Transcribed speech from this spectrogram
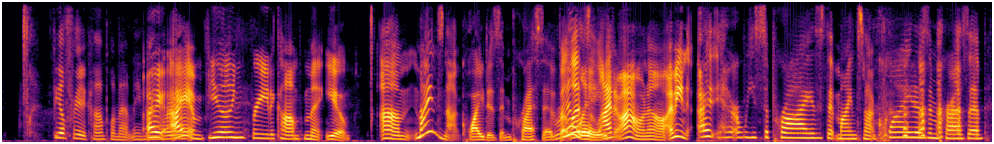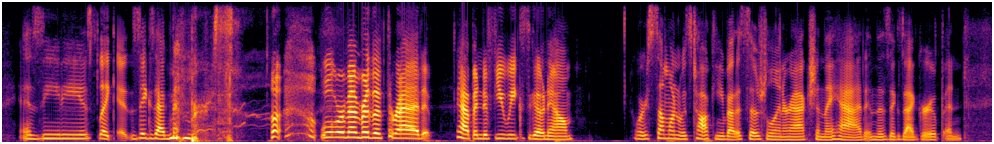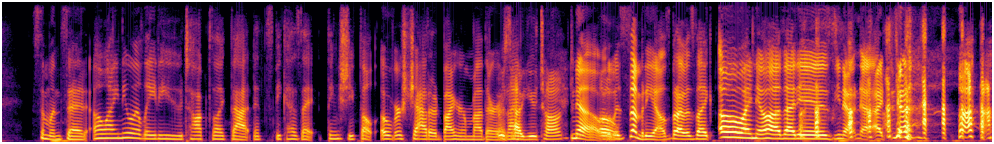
feel free to compliment me. I, I am feeling free to compliment you. Um, mine's not quite as impressive, but Really? let's. I don't, I don't know. I mean, I, are we surprised that mine's not quite as impressive as ZD's? Like uh, zigzag members. we'll remember the thread happened a few weeks ago now, where someone was talking about a social interaction they had in the zigzag group, and someone said, "Oh, I knew a lady who talked like that. It's because I think she felt overshadowed by her mother." Is and how I you talked. no, Oh. it was somebody else. But I was like, oh, I know how that is. You know, no. I,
